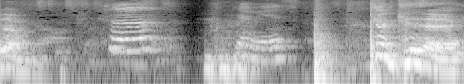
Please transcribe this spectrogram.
That one go? Good kick.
